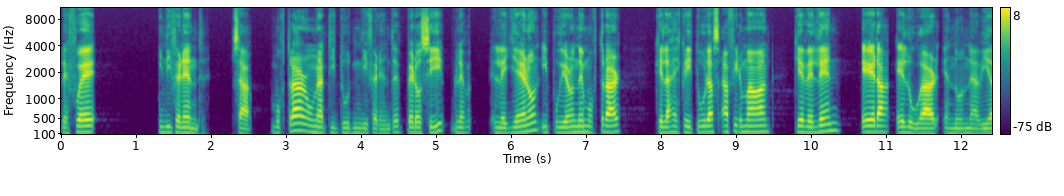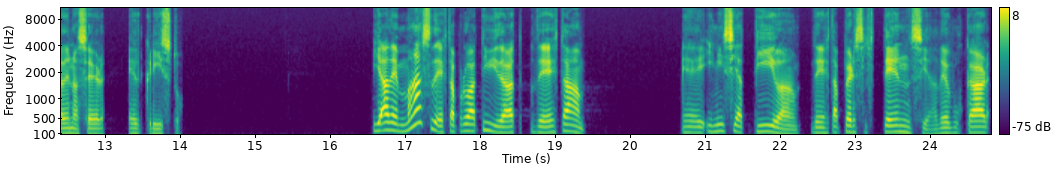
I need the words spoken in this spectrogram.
les fue indiferente. O sea, mostraron una actitud indiferente, pero sí leyeron y pudieron demostrar que las escrituras afirmaban que Belén era el lugar en donde había de nacer el Cristo. Y además de esta proactividad, de esta eh, iniciativa, de esta persistencia, de buscar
